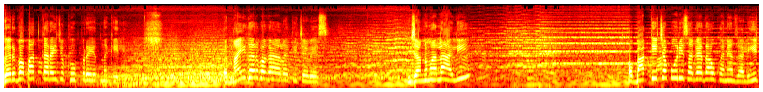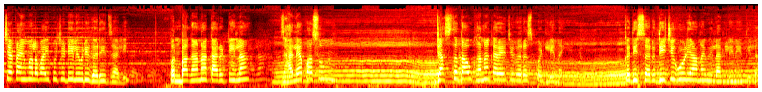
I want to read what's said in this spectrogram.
गर्भपात करायचे खूप प्रयत्न केले. पण नाही गर्भ गळालं तिच्या वेळेस. जन्माला आली बाकीच्या पोरी सगळ्या दवाखान्यात झाली. हिच्या टायमाला बायकोची डिलिव्हरी घरीच झाली. पण बघा ना कार्टीला झाल्यापासून जास्त दवाखाना करायची गरज पडली नाही. कधी सर्दीची गोळी आणावी लागली नाही तिला.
